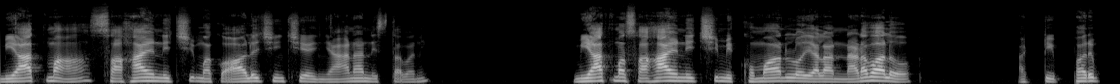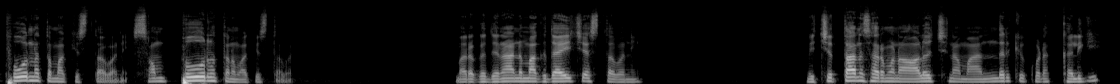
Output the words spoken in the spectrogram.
మీ ఆత్మ సహాయాన్ని ఇచ్చి మాకు ఆలోచించే జ్ఞానాన్ని ఇస్తావని. మీ ఆత్మ సహాయాన్ని ఇచ్చి మీ కుమారులో ఎలా నడవాలో అట్టి పరిపూర్ణత మాకు ఇస్తావని సంపూర్ణతను మాకు ఇస్తావని. మరొక దినాన్ని మాకు దయచేస్తావని. మీ చిత్తానుసరమైన ఆలోచన మా అందరికీ కూడా కలిగి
